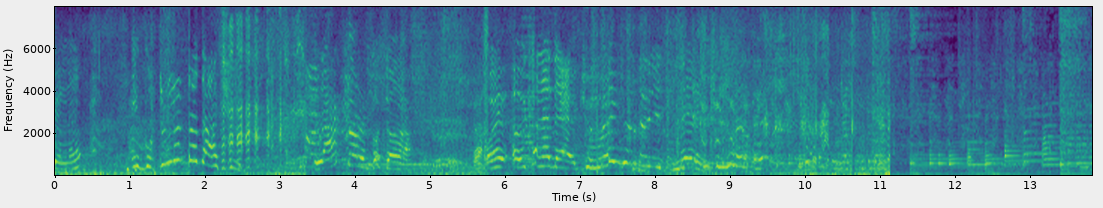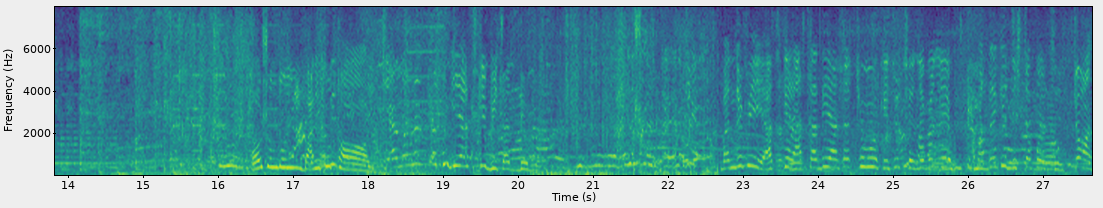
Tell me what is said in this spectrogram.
কেন এই ঘটনাটা তো আছে। লাগতো ওর ঘটনা ওই ওইখানে দেখ সুন্দর ও সুন্দরী বাড়ি কোথায়? কাছে আজকে বিচার দেব। বান্ধবী আজকে রাস্তা দিয়ে আসার সময় কিছু ছেলে পেলে আমাদেরকে ডিস্টার্ব করেছে। চল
